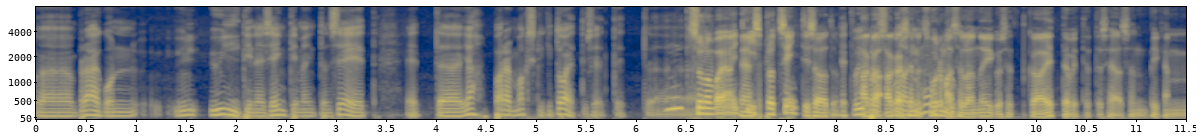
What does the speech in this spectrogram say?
äh, praegu on üldine sentiment on see, et, et äh, jah, parem makskegi toetusi, et, et äh, mm, sul on vaja ainult viis protsenti saada. aga, aga selles mõttes Urmasel on õigus, et ka ettevõtjate seas on pigem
